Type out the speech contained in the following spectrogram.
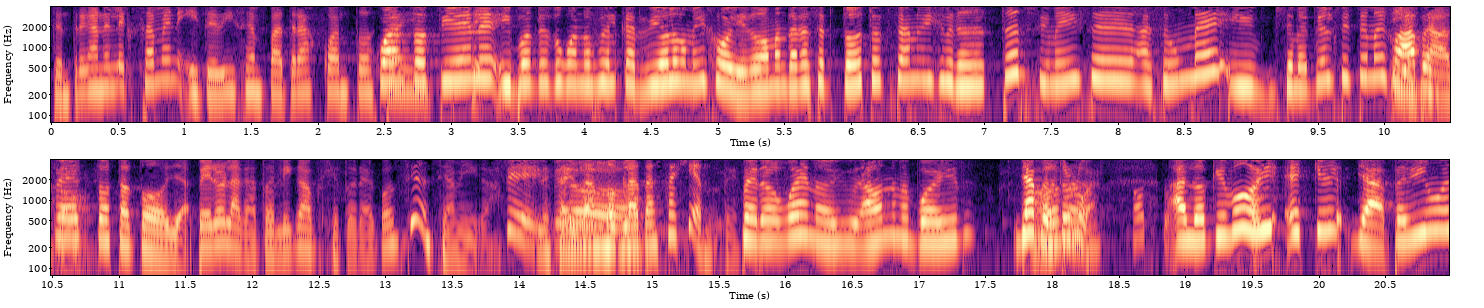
te entregan el examen y te dicen para atrás cuánto cuánto tiene Sí. y ponte tú cuando fui al cardiólogo me dijo oye te voy a mandar a hacer todo estos exámenes y dije pero doctor si me hice hace un mes y se metió el sistema y dijo Y ah perfecto todo. está todo ya Pero la católica objetora de conciencia, amiga. Sí, Le estáis pero- dando plata a esa gente. pero bueno ¿y ¿a dónde me puedo ir? ya A pero otro lugar, a lo que voy es que ya pedí un,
